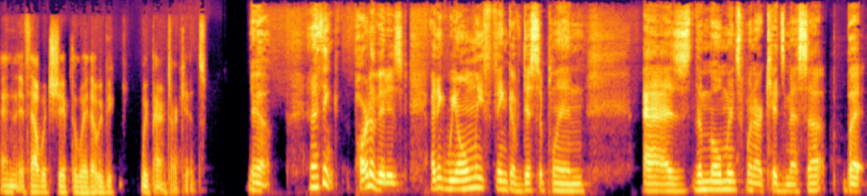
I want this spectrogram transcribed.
And if that would shape the way that we be, we parent our kids. Yeah. And I think part of it is I think we only think of discipline as the moments when our kids mess up, but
